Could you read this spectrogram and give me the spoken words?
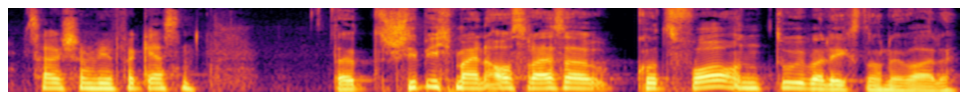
Jetzt habe ich schon wieder vergessen. Da schiebe ich meinen Ausreißer kurz vor und du überlegst noch eine Weile.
